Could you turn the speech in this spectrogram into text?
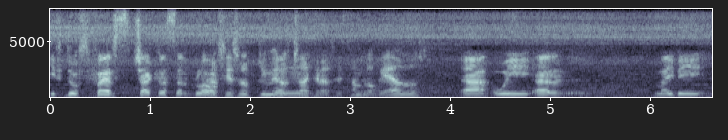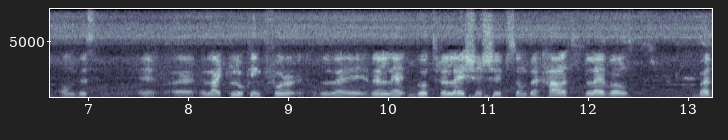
if those first chakras are Pero blocked, si esos primeros then- chakras están bloqueados, uh, we are maybe on this. Uh, uh, like looking for good relationships on the heart level, but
